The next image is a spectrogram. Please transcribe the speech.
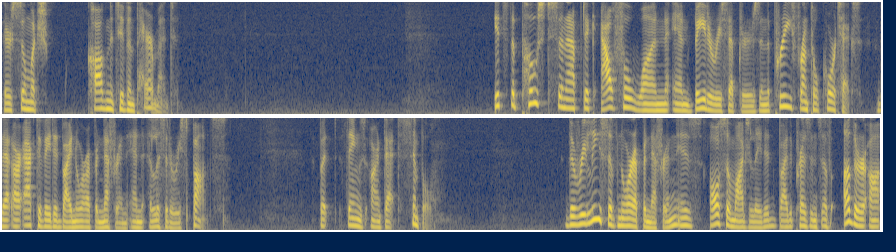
there's so much cognitive impairment. It's the postsynaptic alpha 1 and beta receptors in the prefrontal cortex that are activated by norepinephrine and elicit a response. But things aren't that simple. The release of norepinephrine is also modulated by the presence of other uh,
